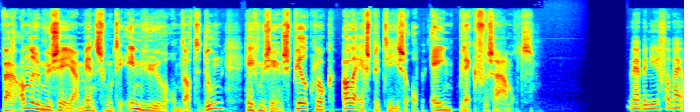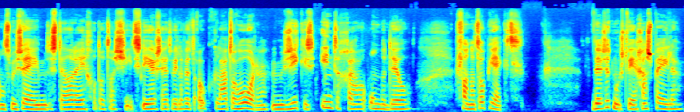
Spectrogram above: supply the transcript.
Waar andere musea mensen moeten inhuren om dat te doen, heeft Museum Speelklok alle expertise op één plek verzameld. We hebben in ieder geval bij ons museum de stelregel dat als je iets neerzet, willen we het ook laten horen. De muziek is integraal onderdeel van het object. Dus het moest weer gaan spelen.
